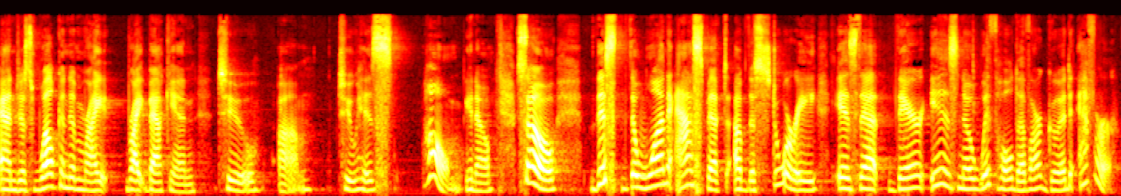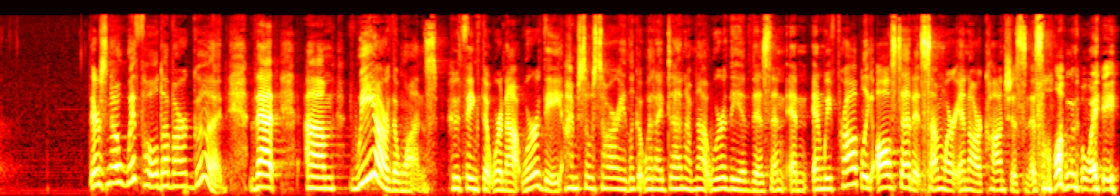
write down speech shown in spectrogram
and just welcomed him right, right back in to, um, to his home, you know. So this the one aspect of the story is that there is no withhold of our good ever There's no withhold of our good. That um, we are the ones who think that we're not worthy. I'm so sorry. Look at what I've done. I'm not worthy of this. And, and, and we've probably all said it somewhere in our consciousness along the way,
